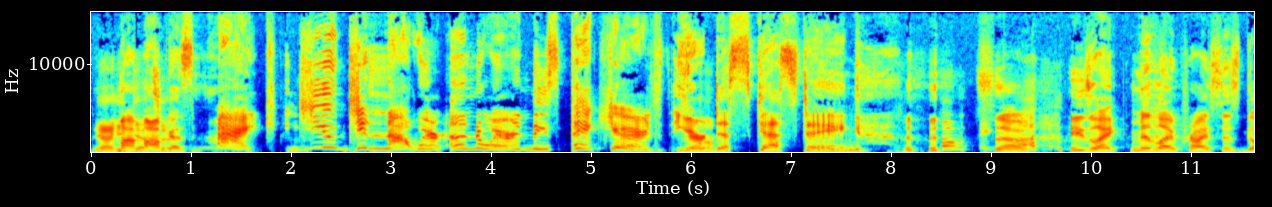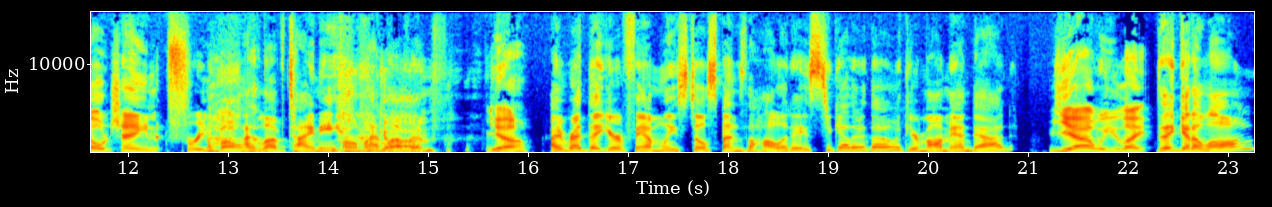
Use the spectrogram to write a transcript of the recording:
Yeah, he my gets mom it. goes, Mike, you did not wear underwear in these pictures. You're disgusting. oh my So god. he's like midlife crisis, gold chain, free ball. I love Tiny. Oh my I God. I love him. Yeah. I read that your family still spends the holidays together though with your mom and dad. Yeah, we like Do they get along?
